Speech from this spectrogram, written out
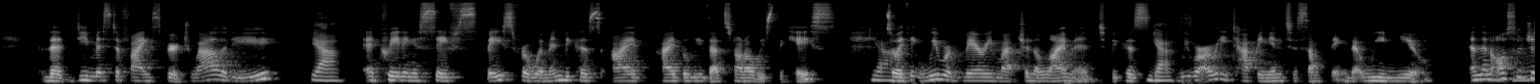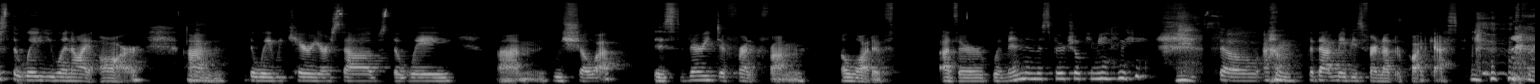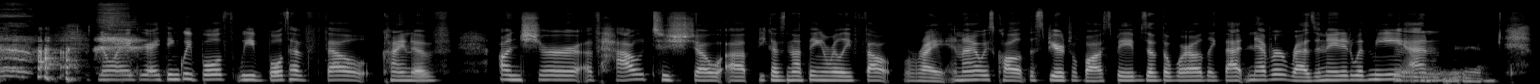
that demystifying spirituality yeah and creating a safe space for women because i i believe that's not always the case yeah. so i think we were very much in alignment because yes. we were already tapping into something that we knew and then also mm-hmm. just the way you and I are, yeah. um, the way we carry ourselves, the way um, we show up is very different from a lot of other women in the spiritual community. so, um, but that maybe is for another podcast. no, I agree. I think we both we both have felt kind of unsure of how to show up because nothing really felt right. And I always call it the spiritual boss babes of the world. Like that never resonated with me. Mm, and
